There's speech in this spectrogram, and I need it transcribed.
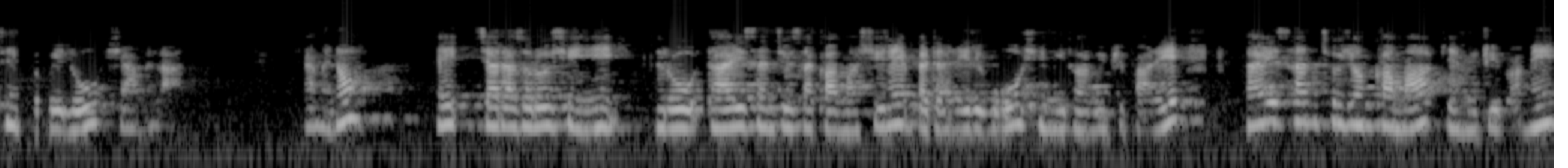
ဆင့်ပြောပြီးလို့ရမလားရမယ်နော်အဲကြာတာဆိုလို့ရှိရင်တို့ဒိုင်းဆန်ချူဆက်ကမှာရှိတဲ့ pattern လေးတွေကိုရှင်းပြီးသွားပြီဖြစ်ပါတယ်ဒိုင်းဆန်ချူရုံကမှာပြန်ပြီးတွေ့ပါမယ်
